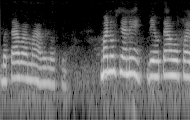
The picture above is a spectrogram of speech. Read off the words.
બતાવવામાં આવેલો છે. મનુષ્યને દેવતાઓ પર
